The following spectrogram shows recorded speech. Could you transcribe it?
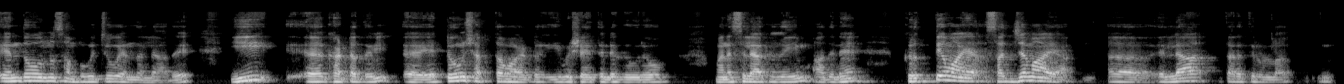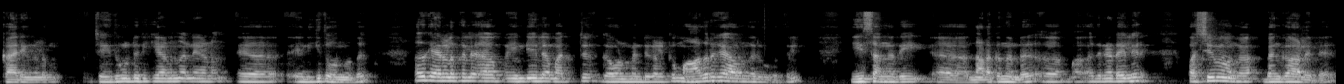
എന്തോ ഒന്ന് സംഭവിച്ചു എന്നല്ലാതെ ഈ ഘട്ടത്തിൽ ഏറ്റവും ശക്തമായിട്ട് ഈ വിഷയത്തിന്റെ ഗൗരവം മനസ്സിലാക്കുകയും അതിനെ കൃത്യമായ സജ്ജമായ എല്ലാ തരത്തിലുള്ള കാര്യങ്ങളും ചെയ്തുകൊണ്ടിരിക്കുകയാണെന്ന് തന്നെയാണ് എനിക്ക് തോന്നുന്നത്. അത് കേരളത്തിൽ ഇന്ത്യയിലെ മറ്റ് ഗവൺമെന്റുകൾക്ക് മാതൃകയാവുന്ന രൂപത്തിൽ ഈ സംഗതി നടക്കുന്നുണ്ട്. അതിനിടയിൽ പശ്ചിമ ബംഗാ- ബംഗാളിൽ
